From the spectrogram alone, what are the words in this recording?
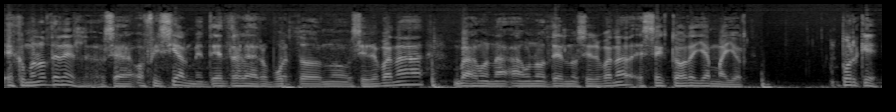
es como no tenerla. O sea, oficialmente entras al aeropuerto no sirve para nada, vas a, un hotel no sirve para nada, excepto ahora ya en Mallorca. Porque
